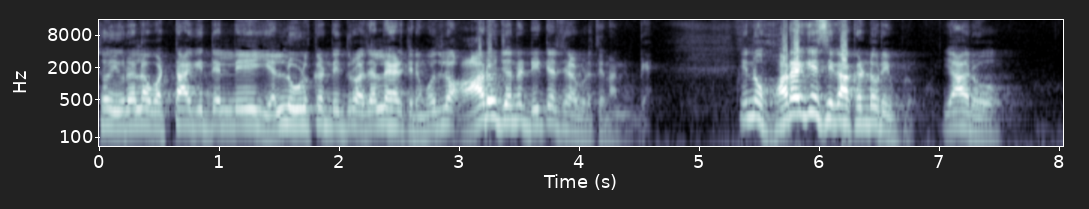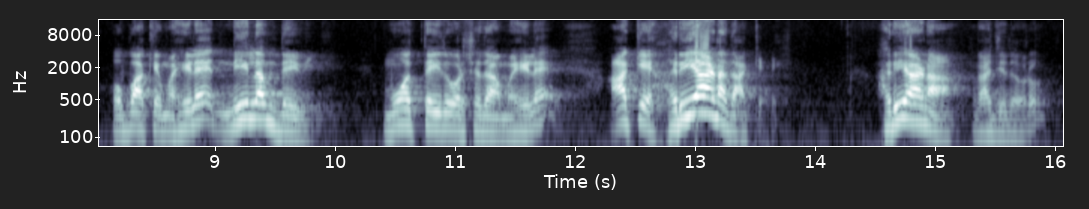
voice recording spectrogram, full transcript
ಸೊ ಇವರೆಲ್ಲ ಒಟ್ಟಾಗಿದ್ದಲ್ಲಿ ಎಲ್ಲಿ ಉಳ್ಕೊಂಡಿದ್ರು ಅದೆಲ್ಲ ಹೇಳ್ತೀನಿ. ಮೊದಲು ಆರು ಜನ ಡೀಟೇಲ್ಸ್ ಹೇಳ್ಬಿಡ್ತೀನಿ ನಾನು ನಿಮಗೆ. ಇನ್ನು ಹೊರಗೆ ಸಿಗಾಕೊಂಡವ್ರು ಇಬ್ಬರು ಯಾರು? ಒಬ್ಬಾಕೆ ಮಹಿಳೆ, ನೀಲಂ ದೇವಿ. ಮೂವತ್ತೈದು ವರ್ಷದ ಮಹಿಳೆ. ಆಕೆ ಹರಿಯಾಣದ ಆಕೆ. ಹರಿಯಾಣ ರಾಜ್ಯದವರು.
